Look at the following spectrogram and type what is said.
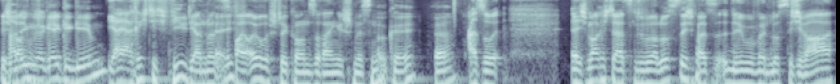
Ich Hat irgendwer Geld gegeben? ja, ja, richtig viel. Die haben nur Echt? 2-Euro-Stücke und so reingeschmissen. Okay. Ja. Also, ich mache mich da jetzt drüber lustig, weil es in dem Moment lustig war.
